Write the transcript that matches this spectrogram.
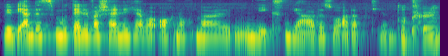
wir werden das Modell wahrscheinlich aber auch noch mal im nächsten Jahr oder so adaptieren. Okay.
